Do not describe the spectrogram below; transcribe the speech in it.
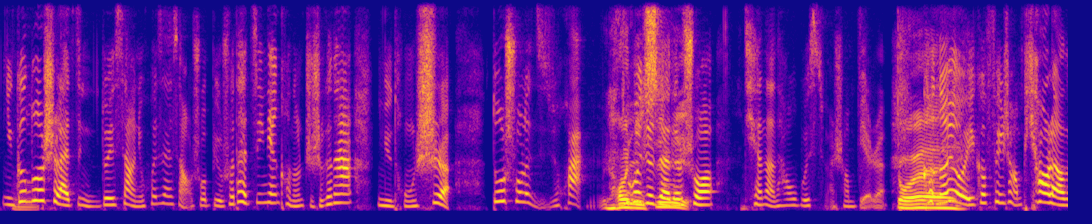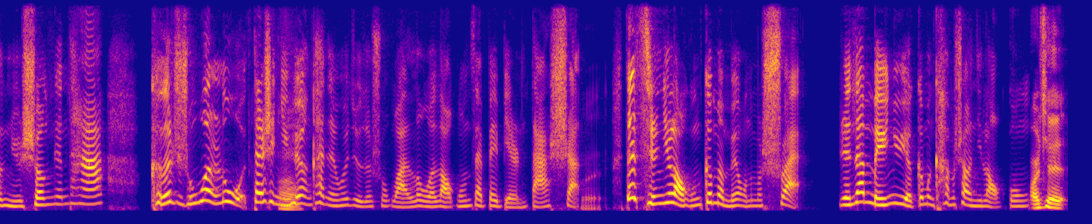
你更多是来自你的对象，你会在想说，比如说他今天可能只是跟他女同事多说了几句话，就会就觉得说，天哪，他会不会喜欢上别人？对，可能有一个非常漂亮的女生跟他，可能只是问路，但是你远远看见会觉得说，完了，我老公在被别人搭讪。但其实你老公根本没有那么帅，人家美女也根本看不上你老公，而且。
